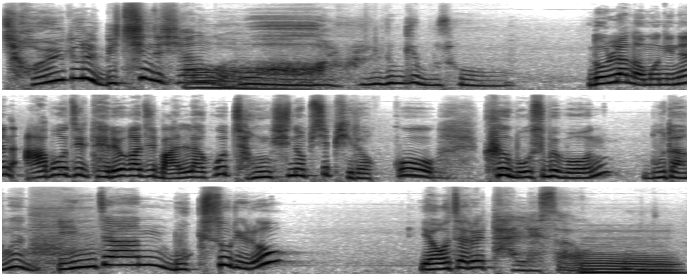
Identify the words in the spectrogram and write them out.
절규를 미친 듯이 하는 거예요. 와, 이런 게 무서워. 놀란 어머니는 아버지를 데려가지 말라고 정신없이 빌었고 그 모습을 본 무당은 인자한 목소리로 여자를 달랬어요. 음.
